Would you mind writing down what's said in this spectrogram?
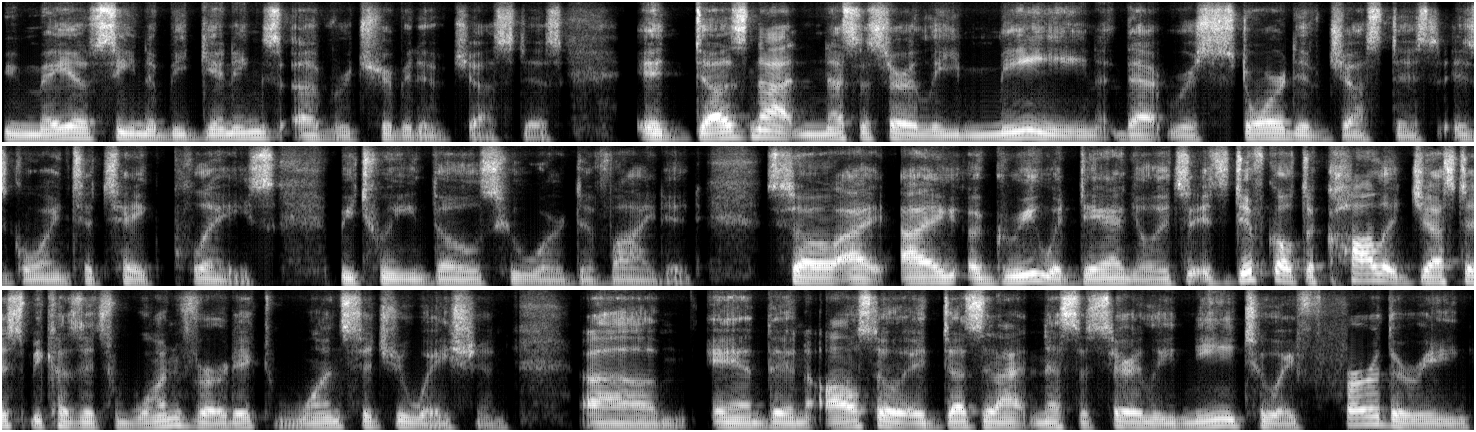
you may have seen the beginnings of retributive justice. It does not necessarily mean that restorative justice is going to take place between those who are divided. So I, I agree with Daniel. It's it's difficult to call it justice because it's one verdict, one situation, um, and then also it does not necessarily need to a furthering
